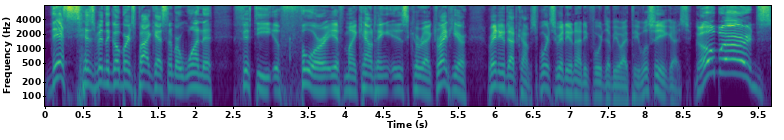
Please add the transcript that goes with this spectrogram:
This has been the Go Birds podcast number 154, if my counting is correct, right here, radio.com, Sports Radio 94 WIP. We'll see you guys. Go Birds!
